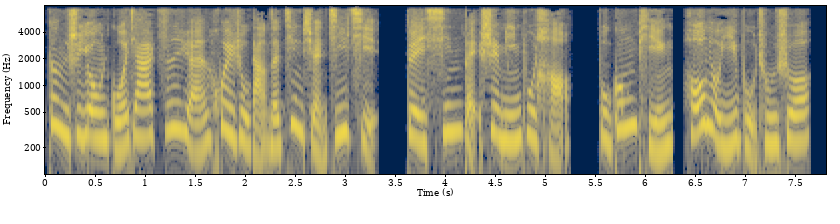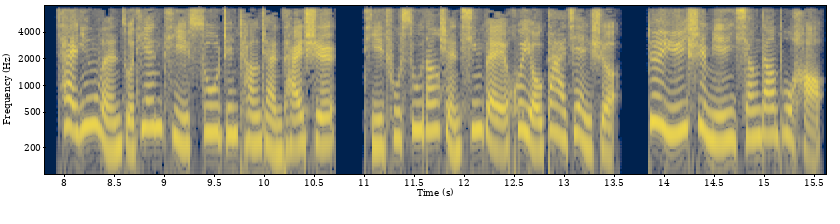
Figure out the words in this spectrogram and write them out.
更是用国家资源汇入党的竞选机器，对新北市民不好。不公平。侯友谊补充说，蔡英文昨天替苏贞昌站台时，提出苏当选新北会有大建设，对于市民相当不好。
